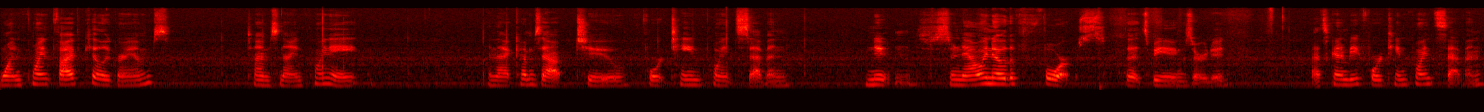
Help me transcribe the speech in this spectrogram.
1.5 kilograms times 9.8 and that comes out to 14.7 newtons. So now we know the force that's being exerted. That's going to be 14.7.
